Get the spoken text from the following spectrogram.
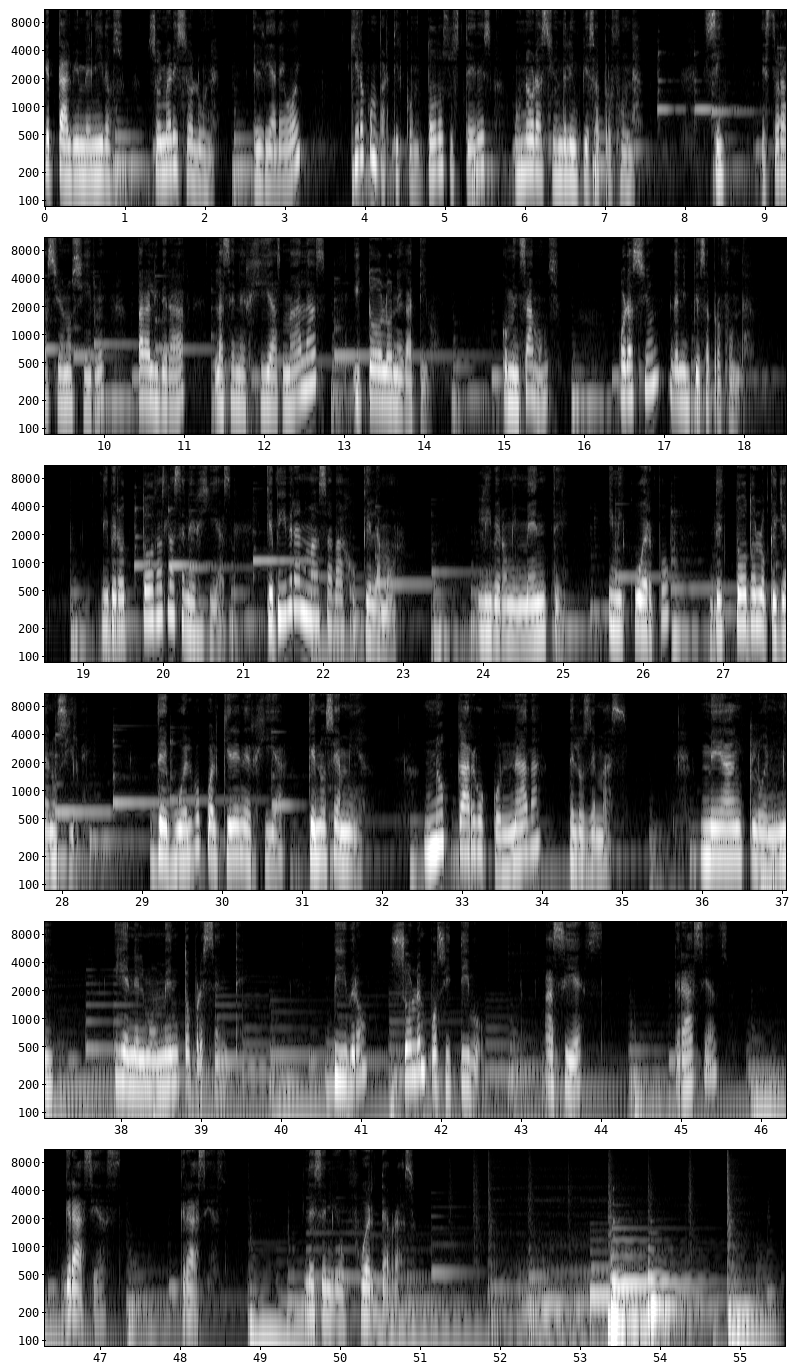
¿qué tal? Bienvenidos. Soy Marisol Luna. El día de hoy quiero compartir con todos ustedes una oración de limpieza profunda. Sí, esta oración nos sirve para liberar las energías malas y todo lo negativo. Comenzamos. Oración de limpieza profunda. Libero todas las energías que vibran más abajo que el amor. Libero mi mente y mi cuerpo de todo lo que ya no sirve. Devuelvo cualquier energía que no sea mía. No cargo con nada de los demás. Me anclo en mí y en el momento presente. Vibro solo en positivo. Así es. Gracias, gracias, gracias. Les envío un fuerte abrazo.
